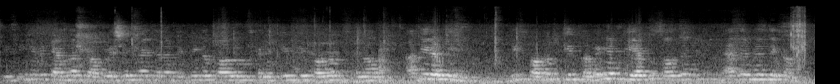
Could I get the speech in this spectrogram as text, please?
सीसीटीवी कैमरा के ऑपरेशन में जरा टेक्निकल प्रॉब्लम्स कनेक्टिविटी प्रॉब्लम्स आती रहती हैं। these problems keep coming and we have to solve them as and when they come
